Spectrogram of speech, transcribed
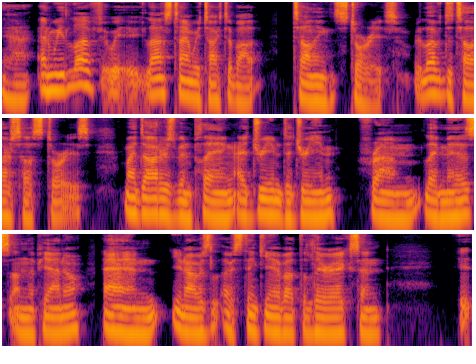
Yeah. And we love, we, last time we talked about telling stories. We love to tell ourselves stories. My daughter's been playing I Dreamed a Dream from Les Mis on the piano. And, you know, I was, I was thinking about the lyrics and it,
